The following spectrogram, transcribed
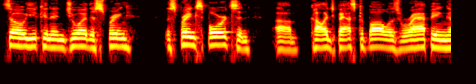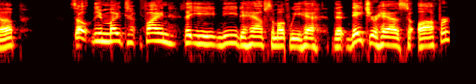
so you can enjoy the spring, the spring sports, and um, college basketball is wrapping up. So you might find that you need to have some of we have that nature has to offer.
